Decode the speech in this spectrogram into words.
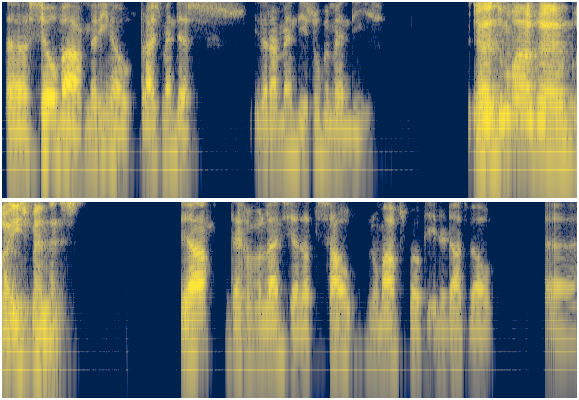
Eh, Silva, Merino, Bryce Mendes, Idaramendi, Zubimendi. Ja, doe maar Brais Mendes. Ja, tegen Valencia. Dat zou normaal gesproken inderdaad wel. eh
